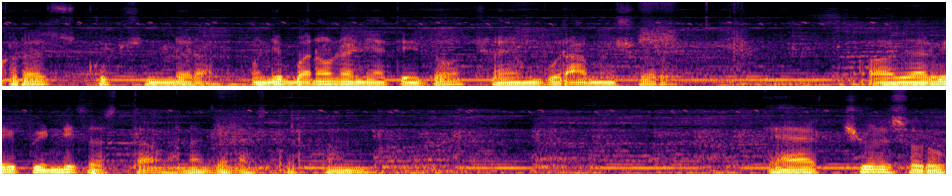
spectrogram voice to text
खरंच खूप सुंदर आहे. म्हणजे बनवल्याने आता तो स्वयंभू रामेश्वर. दरवेळी पिंडीच असता म्हणा गेलास तर पण ॲक्च्युअल स्वरूप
